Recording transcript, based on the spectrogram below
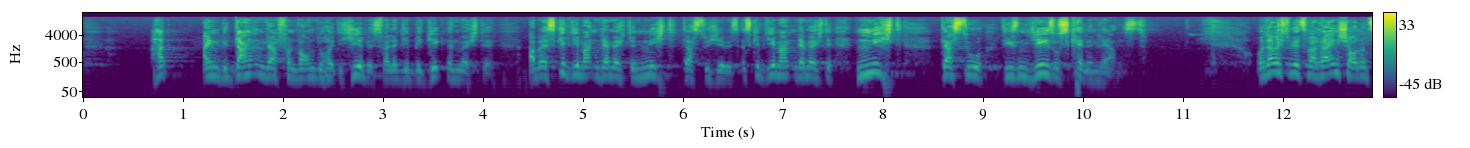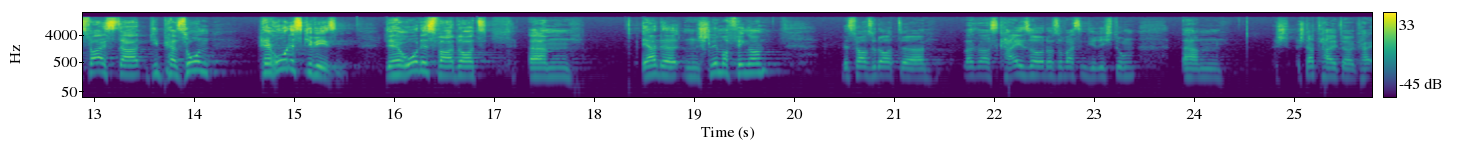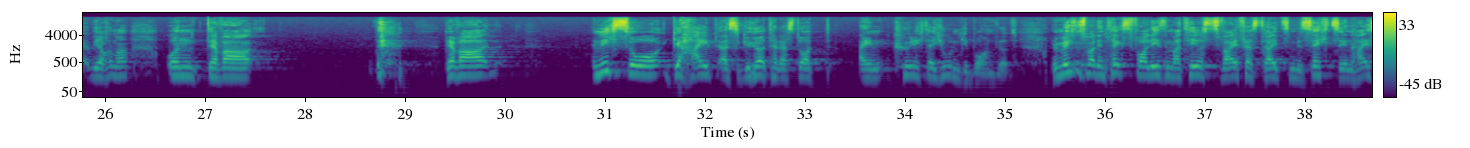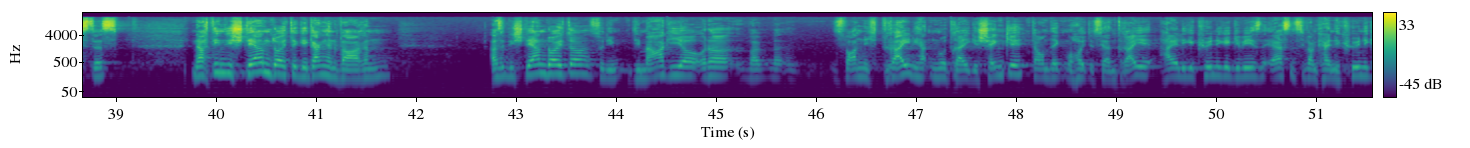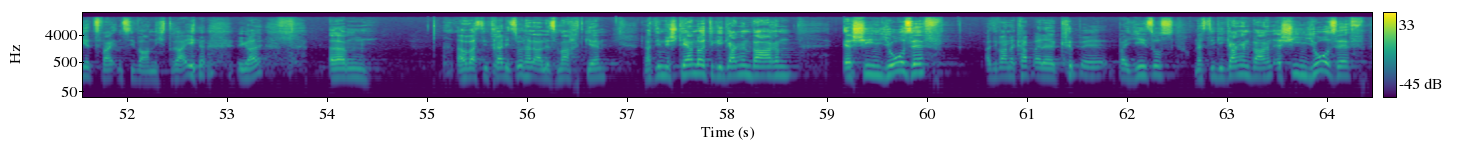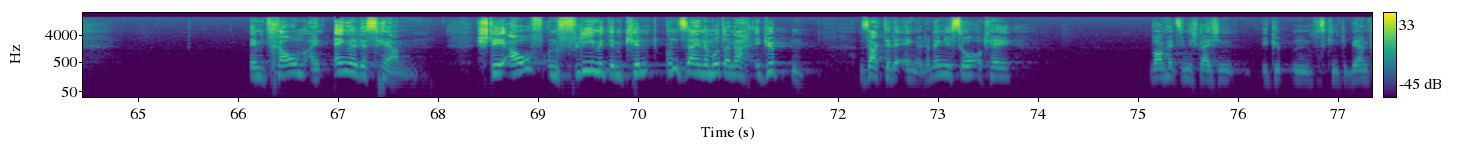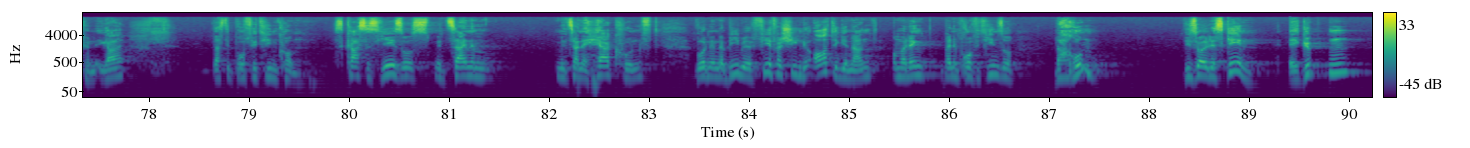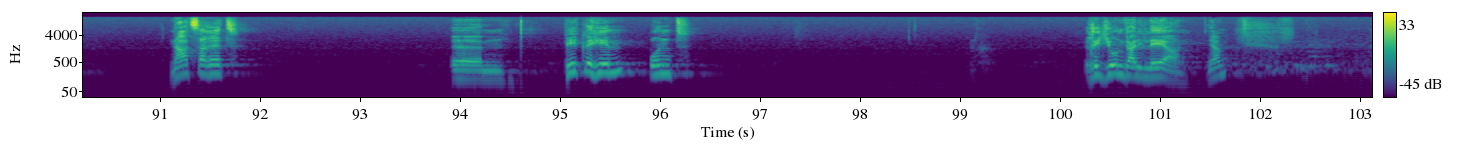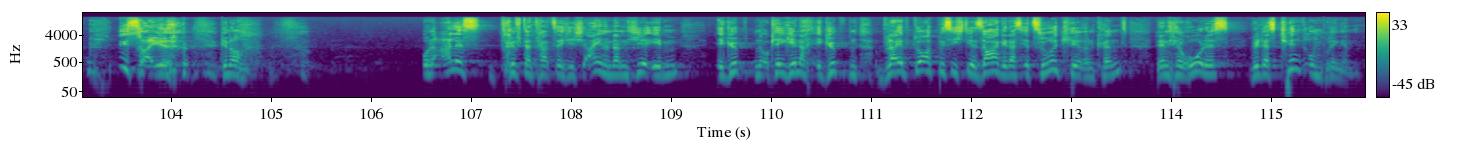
hat einen Gedanken davon, warum du heute hier bist, weil er dir begegnen möchte. Aber es gibt jemanden, der möchte nicht, dass du hier bist. Es gibt jemanden, der möchte nicht, dass du diesen Jesus kennenlernst. Und da möchten wir jetzt mal reinschauen. Und zwar ist da die Person Herodes gewesen. Der Herodes war dort, ähm, er hatte ein schlimmer Finger. Das war so dort äh, was war es, Kaiser oder sowas in die Richtung, ähm, Statthalter, wie auch immer. Und der war, der war nicht so gehypt, als sie gehört hat, dass dort ein König der Juden geboren wird. Und wir möchten uns mal den Text vorlesen, Matthäus 2, Vers 13 bis 16 heißt es, nachdem die Sterndeuter gegangen waren, also die Sterndeuter, so die, die Magier oder es waren nicht drei, die hatten nur drei Geschenke. Darum denken wir heute, es wären drei heilige Könige gewesen. Erstens, sie waren keine Könige. Zweitens, sie waren nicht drei. Egal. Ähm, aber was die Tradition halt alles macht. Gell? Nachdem die Sternleute gegangen waren, erschien Josef, also die waren gerade bei der Krippe bei Jesus, und als die gegangen waren, erschien Josef im Traum ein Engel des Herrn. Steh auf und flieh mit dem Kind und seiner Mutter nach Ägypten. sagte der Engel. Da denke ich so, okay, warum hätte sie nicht gleich in Ägypten das Kind gebären können? Egal, dass die Prophetien kommen. Das krasse ist, Jesus mit, seinem, mit seiner Herkunft wurden in der Bibel vier verschiedene Orte genannt und man denkt bei den Prophetien so, warum? Wie soll das gehen? Ägypten, Nazareth, ähm, Bethlehem und Region Galiläa. Ja? Israel, genau. Und alles trifft dann tatsächlich ein. Und dann hier eben Ägypten, okay, geh nach Ägypten, bleib dort, bis ich dir sage, dass ihr zurückkehren könnt, denn Herodes will das Kind umbringen.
